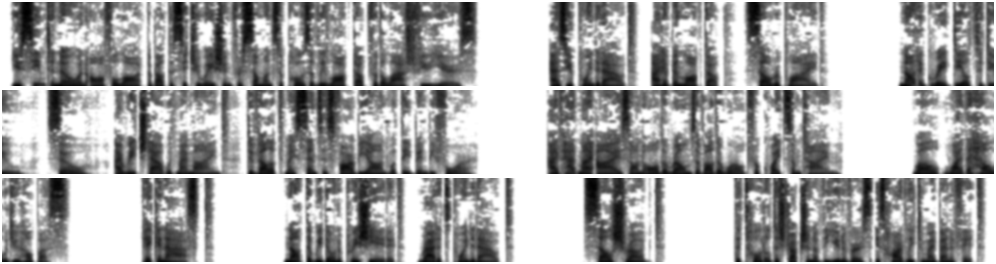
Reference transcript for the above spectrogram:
You seem to know an awful lot about the situation for someone supposedly locked up for the last few years. As you pointed out, I have been locked up, Cell replied. Not a great deal to do, so, I reached out with my mind, developed my senses far beyond what they'd been before. I've had my eyes on all the realms of Otherworld for quite some time. Well, why the hell would you help us? Pikkon asked. Not that we don't appreciate it, Raditz pointed out. Cell shrugged. The total destruction of the universe is hardly to my benefit.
